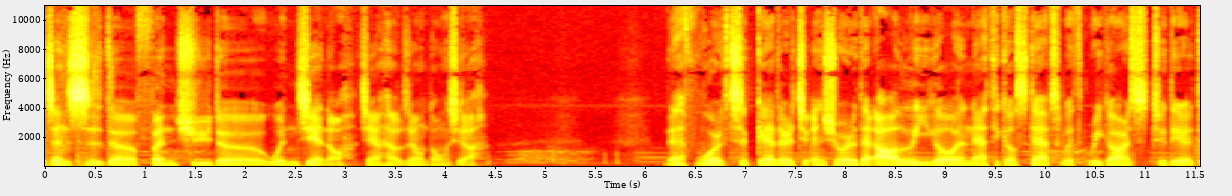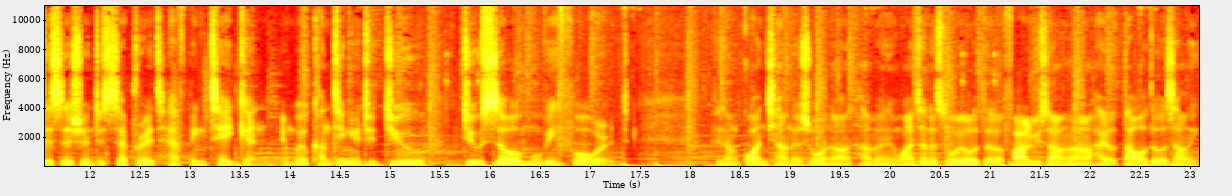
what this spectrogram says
正式的分居的文件哦，竟然还有这种东西啊 ！they have worked together to ensure that all legal and ethical steps with regards to their decision to separate have been taken and will continue to do do so moving forward. 非常官腔的说呢，他们完成了所有的法律上啊，还有道德上应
